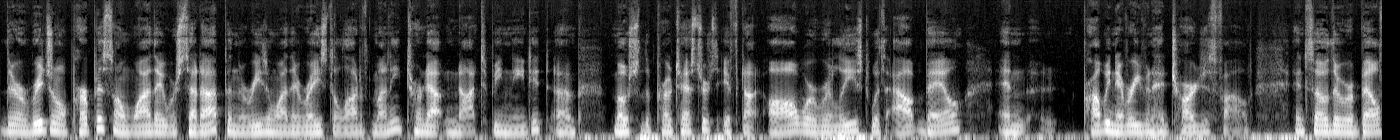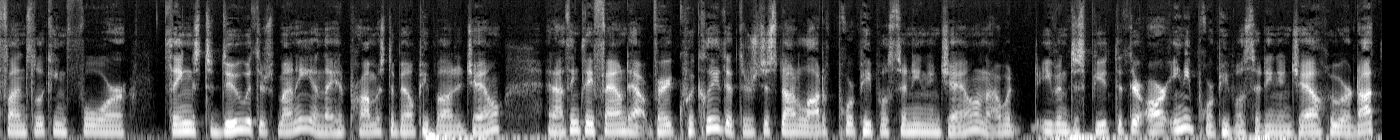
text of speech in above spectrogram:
their original purpose on why they were set up and the reason why they raised a lot of money turned out not to be needed. Um, most of the protesters, if not all, were released without bail and probably never even had charges filed. And so there were bail funds looking for things to do with this money, and they had promised to bail people out of jail. And I think they found out very quickly that there's just not a lot of poor people sitting in jail. And I would even dispute that there are any poor people sitting in jail who are not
